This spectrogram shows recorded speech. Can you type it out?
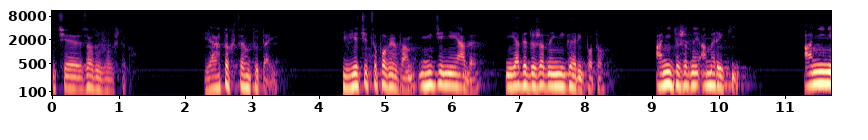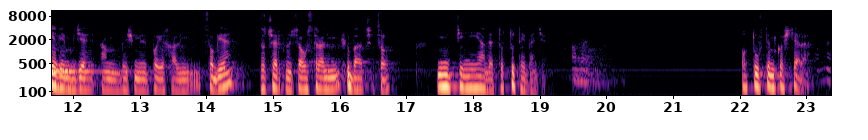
wiecie, za dużo już tego. Ja to chcę tutaj. I wiecie, co powiem wam? Nigdzie nie jadę. Nie jadę do żadnej Nigerii po to. Ani do żadnej Ameryki. Ani nie wiem, gdzie tam byśmy pojechali sobie. Zaczerpnąć do Australii chyba, czy co. Nigdzie nie jadę. To tutaj będzie. Amen. O tu w tym kościele. Amen.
